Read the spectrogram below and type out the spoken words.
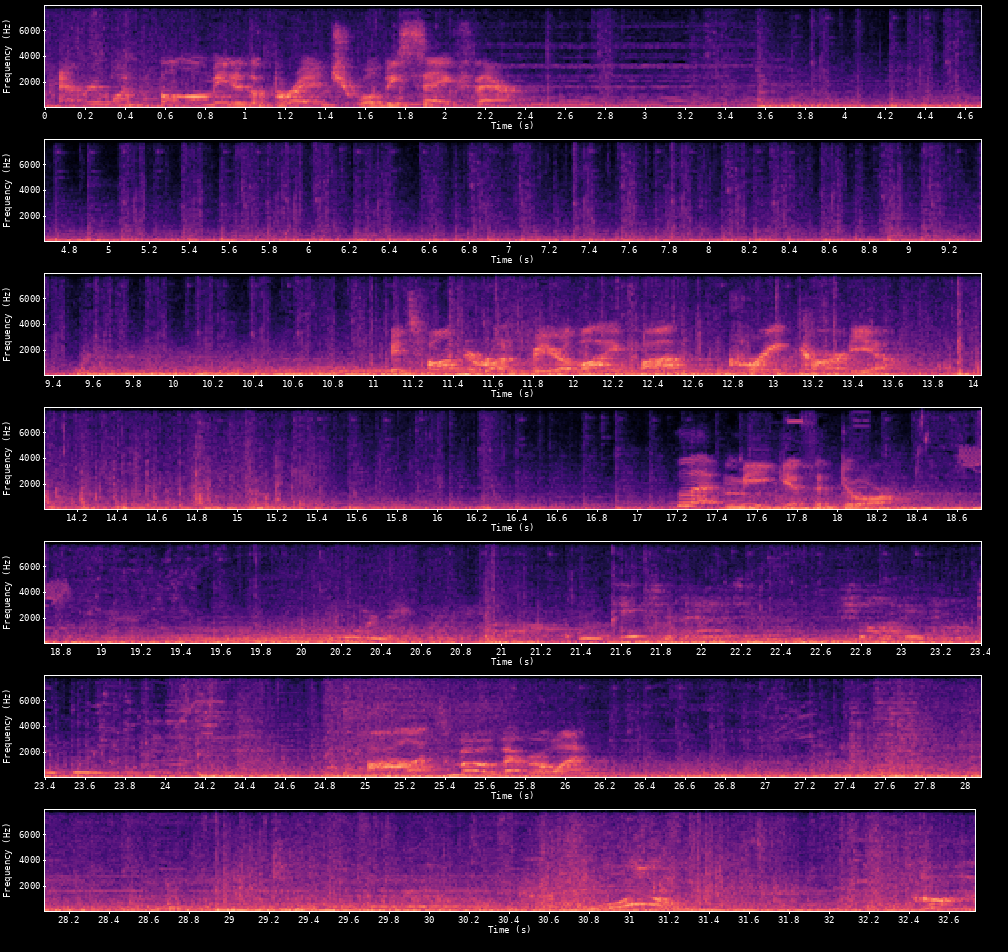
Everyone follow me to the bridge. We'll be safe there. Fun to run for your life, huh? Great cardio. Let me get the door. Warning. Rotation at 5 degrees. Ah, let's move, everyone. Whoa! Oh,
